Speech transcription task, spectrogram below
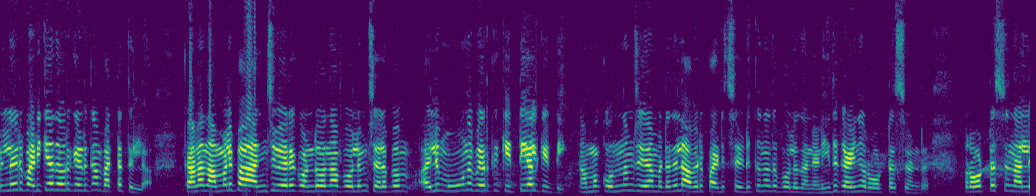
പിള്ളേർ പഠിക്കാതെ അവർക്ക് എടുക്കാൻ പറ്റത്തില്ല. കാരണം നമ്മളിപ്പോൾ അഞ്ചു പേരെ കൊണ്ടുവന്നാൽ പോലും ചിലപ്പം അതിൽ മൂന്ന് പേർക്ക് കിട്ടിയാൽ കിട്ടി. നമുക്കൊന്നും ചെയ്യാൻ പറ്റത്തില്ല. അവർ പഠിച്ചെടുക്കുന്നത് പോലെ തന്നെയാണ്. ഇത് കഴിഞ്ഞ് റോഡ് ടെസ്റ്റ് ഉണ്ട്. റോഡ് ടെസ്റ്റ് നല്ല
